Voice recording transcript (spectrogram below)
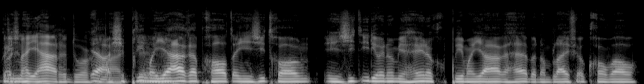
prima jaren doorgemaakt. Ja, als je prima eh. jaren hebt gehad en je ziet gewoon, en je ziet iedereen om je heen ook prima jaren hebben, dan blijf je ook gewoon wel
